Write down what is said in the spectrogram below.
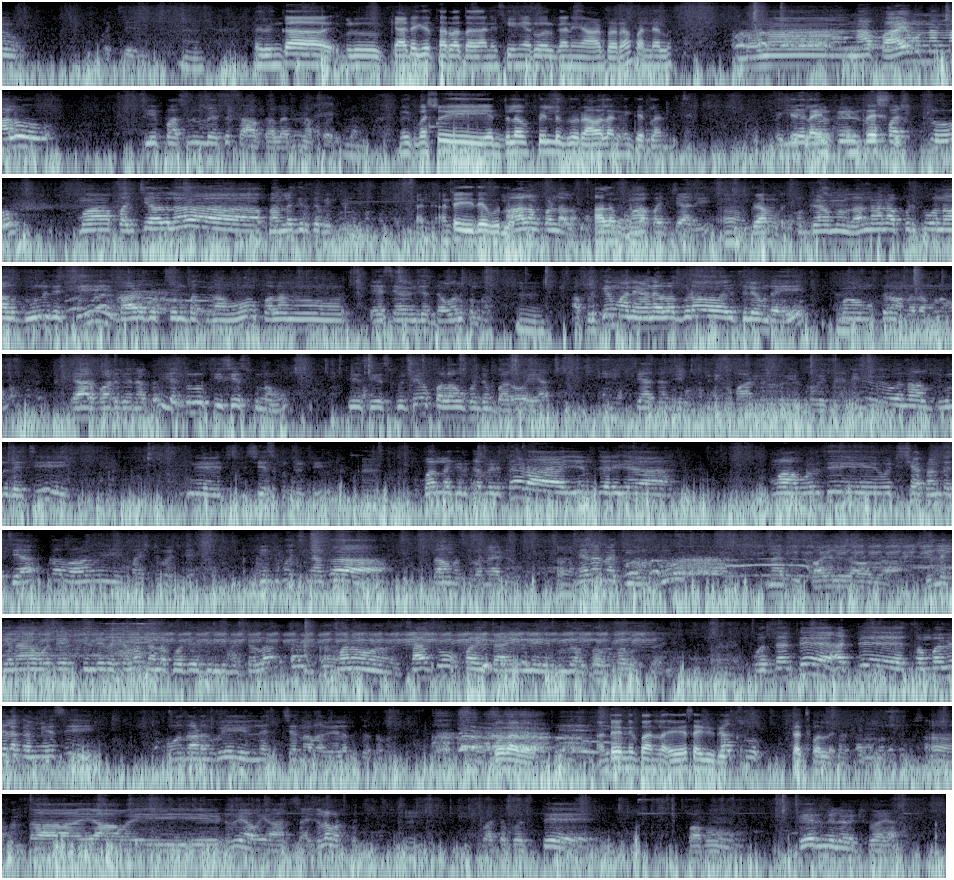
మీరు ఇంకా ఇప్పుడు కేటగిరీ తర్వాత కానీ సీనియర్ వరకు కానీ ఆడతారా పందాలు? మన నా పాయం ఉన్నన్నాళ్ళు ఈ పశువులు అయితే సాకాలని నా కోరిక. మీకు ఫస్ట్ ఈ ఎద్దుల ఫీల్డ్కు రావాలని మీకు ఎట్లా అనిపించింది? మీకు ఎట్లా ఇంట్రెస్ట్ ఫస్ట్ మా పంచాయతీల బండ్ల గిరిక పెట్టింది. అంటే ఇదే ఊర్లో? ఆలంకొండల. ఆలంకొండ. పంచాయతీ గ్రామం. గ్రామంలో నాన్న అప్పటికి నాలుగు దూళ్ళు తెచ్చి బాడ కొట్టుకొని బతుకుదాము పొలం వ్యవసాయం చేద్దాం అనుకున్నాం అప్పటికే మా నాన్నలకు కూడా ఎద్దులే ఉన్నాయి మా ముగ్గురం అన్నదమ్ములం. ఏర్పాటు పోయినాక ఎద్దులు తీసేసుకున్నాము. తీసేసుకుంటే పొలం కొంచెం బరువు అయ్యా. చేద్దాం చెప్పి నీకు బాడగలు ఎక్కువైనాయని ఓ నాలుగు దూళ్ళు తెచ్చి చేసుకుంటుంటే బండ్ల గిరిక పెడితే ఆడ ఏం జరిగా? మా ఊరిది వచ్చి సెకండ్ వచ్చా? ఫస్ట్ వచ్చే. ఇంటికి వచ్చినాక సాంబశివ నాయుడు. నేనా నాకు ఈ వద్దు నాకు ఈ పాయలు కావాలా? ఇళ్ళకైనా ఒకటే తిండి పెట్టాలా? కళ్ళ ఒకటే తిండి పెట్టాలా? మనం సాగు పై టైంని వస్తాయి. వద్దంటే అట్టే తొంభై వేలకు అమ్మేసి కోదాడకు పోయి లక్ష నలభై వేలకు జత అంటే ఎన్ని పనులు? ఏ సైజు. టచ్ ఆ, అంతా యాభై ఏడు యాభై ఆరు సైజులో పట్టుకొచ్చి ఉమ్, పట్టుకొస్తే పాపం పేరు నిలబెట్టిపోయా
